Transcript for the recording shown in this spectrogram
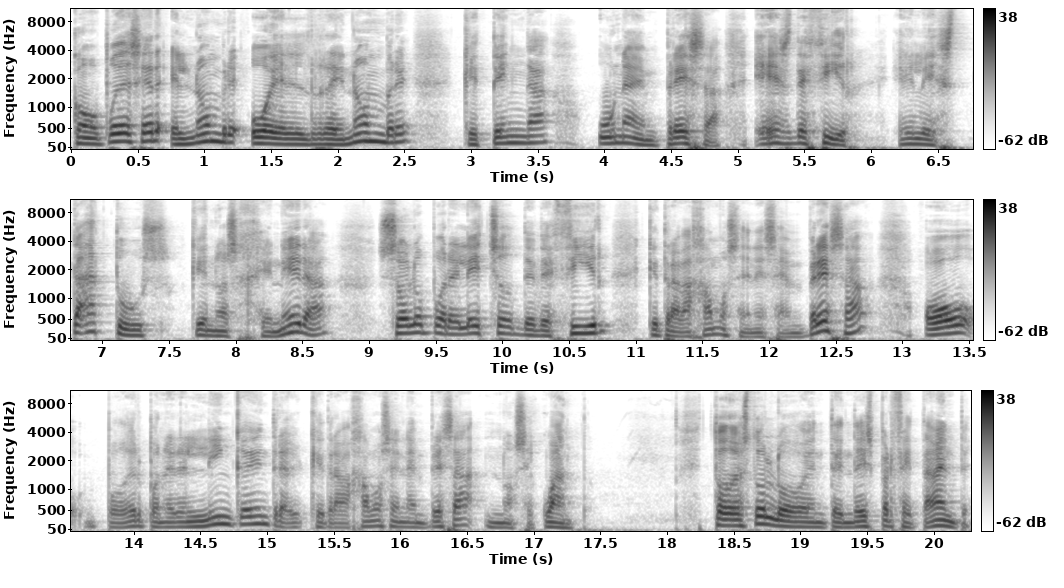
como puede ser el nombre o el renombre que tenga una empresa, es decir, el estatus que nos genera solo por el hecho de decir que trabajamos en esa empresa o poder poner en LinkedIn que trabajamos en la empresa no sé cuánto. Todo esto lo entendéis perfectamente.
